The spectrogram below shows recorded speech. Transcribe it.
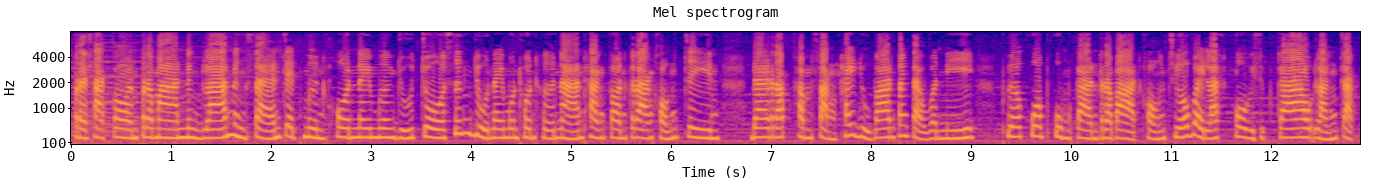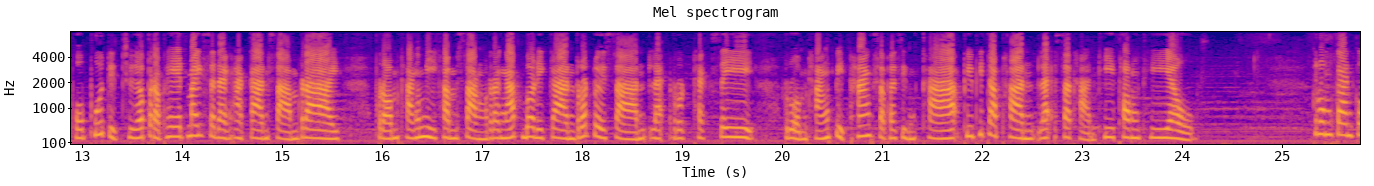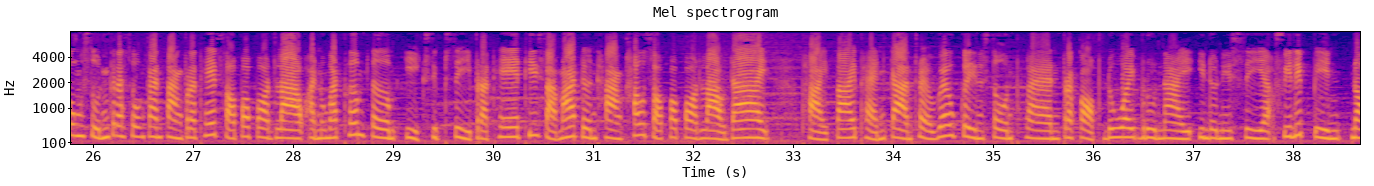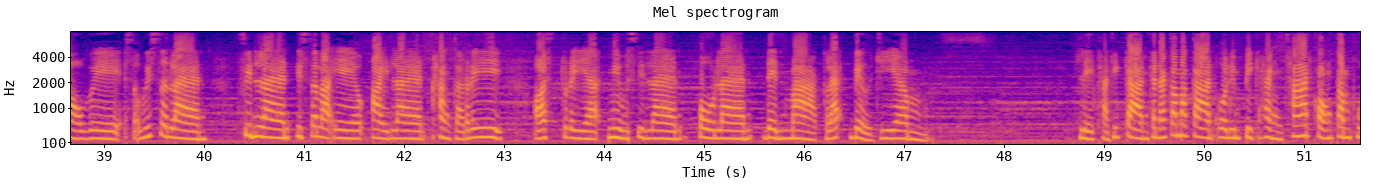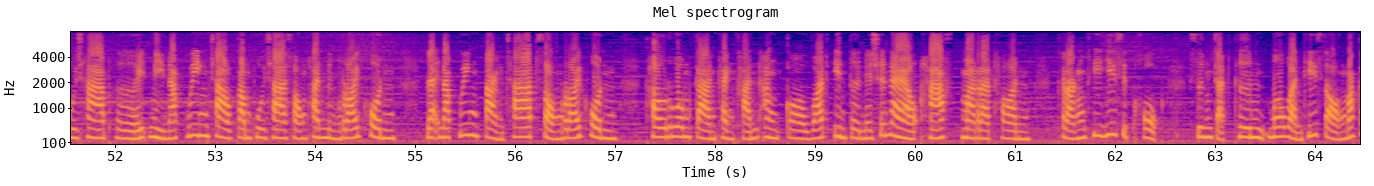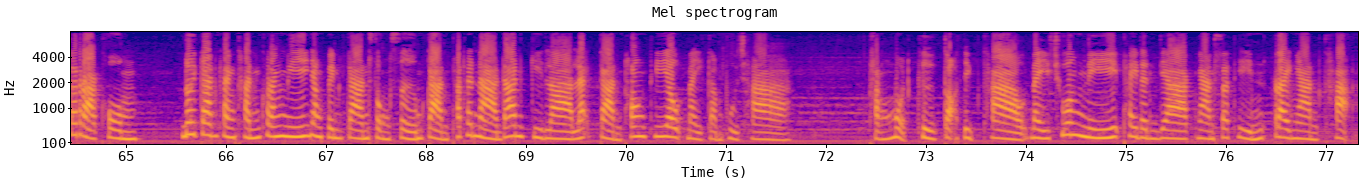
ประชากรประมาณ1ล้าน1แสน7หมื่นคนในเมืองยูโจ ซึ่งอยู่ในมณฑลเถอหนานทางตอนกลางของจีน ได้รับคำสั่งให้อยู่บ้านตั้งแต่วันนี้ เพื่อควบคุมการระบาดของเชื้อไวรัสโควิด -19 หลังจากพบผู้ติดเชื้อประเภทไม่แสดงอาการ 3 ราย พร้อมทั้งมีคำสั่งระงับบริการรถโดยสารและรถแท็กซี่ รวมทั้งปิดห้างสรรพสินค้า พิพิธภัณฑ์ และสถานที่ท่องเที่ยว กรมการกงสุลกระทรวงการต่างประเทศสปปลาว อนุมัติเพิ่มเติมอีก 14 ประเทศที่สามารถเดินทางเข้าสปปลาวได้ ภายใต้แผนการ Travel Green Zone Plan ประกอบด้วยบรูไน อินโดนีเซีย ฟิลิปปินส์ นอร์เวย์ สวิตเซอร์แลนด์ ฟินแลนด์ อิสราเอล ไอร์แลนด์ ฮังการี ออสเตรีย นิวซีแลนด์ โปแลนด์ เดนมาร์ก และเบลเยียม เลขาธิการคณะกรรมการโอลิมปิกแห่งชาติของกัมพูชาเผย มีนักวิ่งชาวกัมพูชา 2,100 คน และนักวิ่งต่างชาติ 200 คน เข้าร่วมการแข่งขัน Angkor Wat International Half Marathon ครั้งที่ 26 ซึ่งจัดขึ้นเมื่อวันที่ 2 มกราคม โดยการแข่งขันครั้งนี้ยังเป็นการส่งเสริมการพัฒนาด้านกีฬาและการท่องเที่ยวในกัมพูชา ทั้งหมดคือเกาะติดข่าวในช่วงนี้ภัยดัญญางานสถินรายงานค่ะ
